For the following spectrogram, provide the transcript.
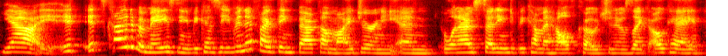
Yeah, it, it's kind of amazing because even if I think back on my journey and when I was studying to become a health coach, and it was like, okay,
